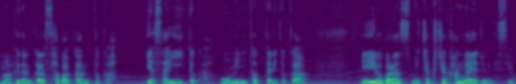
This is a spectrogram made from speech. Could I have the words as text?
まあ普段からサバ缶とか野菜とか多めに取ったりとか栄養バランスめちゃくちゃ考えるんですよ。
